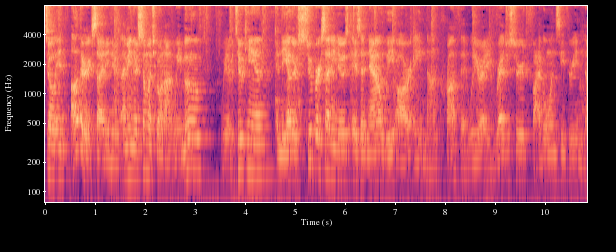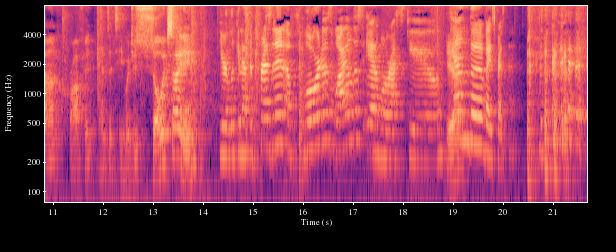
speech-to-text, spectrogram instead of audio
So in other exciting news, I mean, there's so much going on. We moved. We have a toucan, and the other super exciting news is that now we are a nonprofit. We are a registered 501c3 nonprofit entity, which is so exciting. You're looking at the president of Florida's Wildest Animal Rescue Yeah. and the vice president.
